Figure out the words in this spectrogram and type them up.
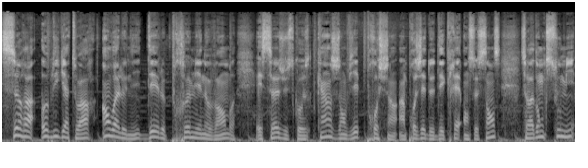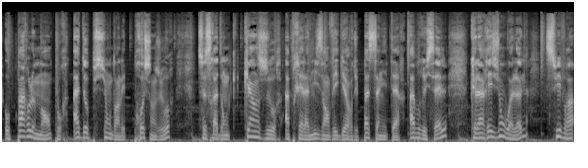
sera obligatoire en Wallonie dès le 1er novembre et ce jusqu'au 15 janvier prochain. Un projet de décret en ce sens sera donc soumis au Parlement pour adoption dans les prochains jours. Ce sera donc 15 jours après la mise en vigueur du pass sanitaire à Bruxelles que la région wallonne suivra.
